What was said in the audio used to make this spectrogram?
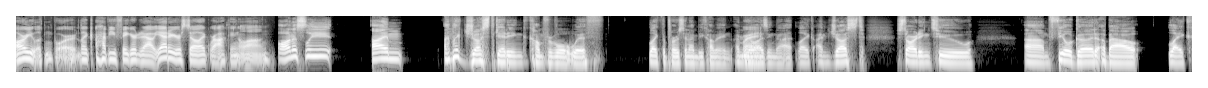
are you looking for? Like have you figured it out yet or you're still like rocking along? Honestly, I'm I'm like just getting comfortable with like the person I'm becoming. I'm Right. realizing that. Like I'm just starting to um feel good about like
